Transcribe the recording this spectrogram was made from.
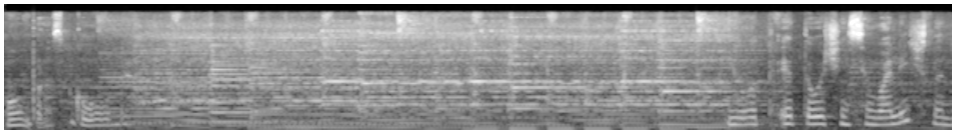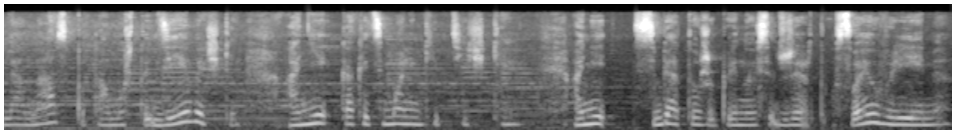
образ голубя. И вот это очень символично для нас, потому что девочки, они как эти маленькие птички, они себя тоже приносят в жертву, свое время,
